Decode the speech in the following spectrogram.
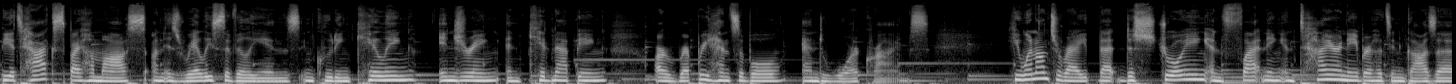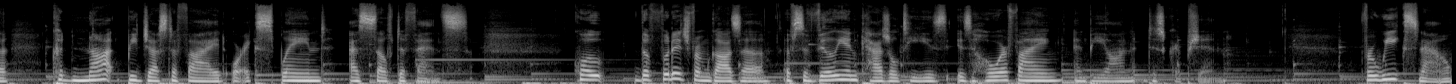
the attacks by Hamas on Israeli civilians, including killing, injuring, and kidnapping, are reprehensible and war crimes. He went on to write that destroying and flattening entire neighborhoods in Gaza could not be justified or explained as self defense. Quote, the footage from Gaza of civilian casualties is horrifying and beyond description. For weeks now,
